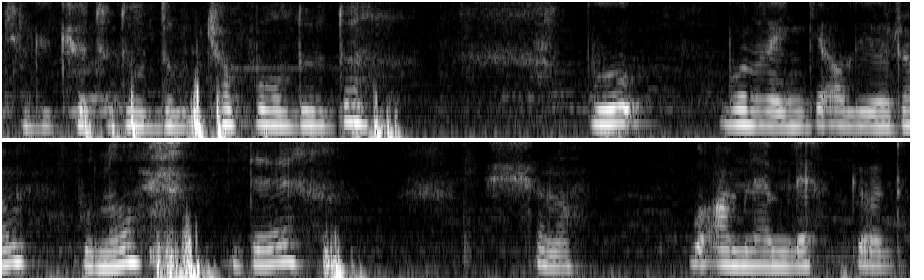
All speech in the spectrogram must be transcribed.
Çünkü kötü durdu. Çok bol durdu. Bu bu rengi alıyorum. Bunu bir de şunu. Bu amblemli gördük.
